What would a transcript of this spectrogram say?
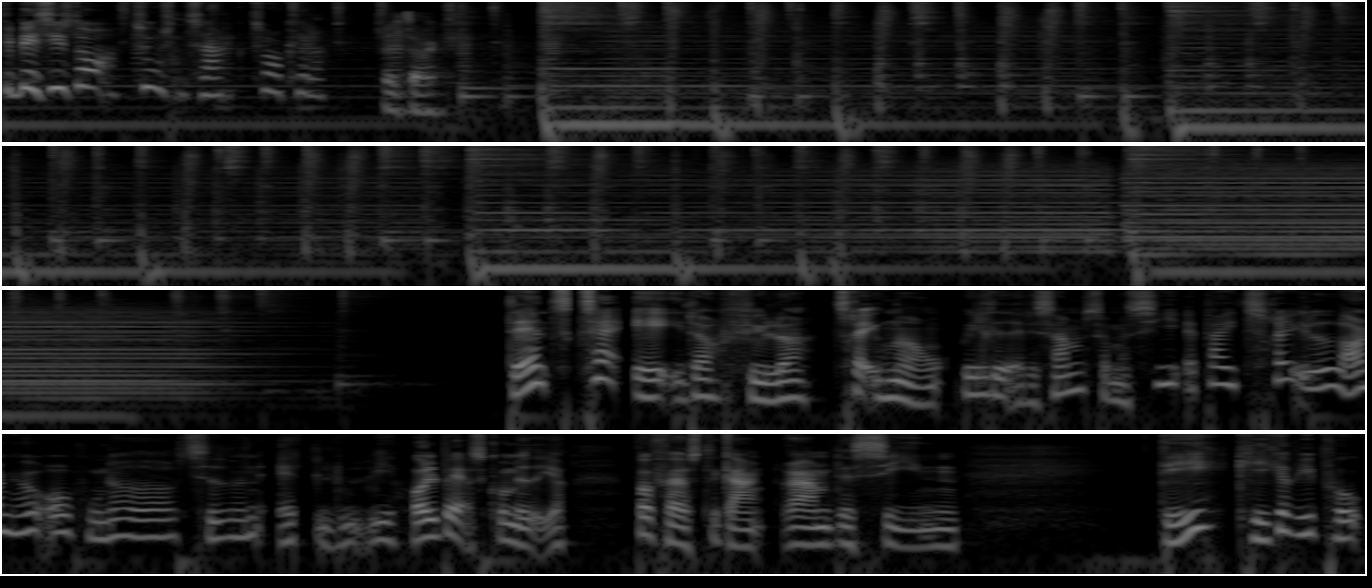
Det bliver sidste år. Tusind tak, Torkeller. Selv tak. Dansk teater fylder 300 år, hvilket er det samme som at sige, at der i tre lange århundreder siden, at Ludvig Holbergs komedier for første gang ramte scenen. Det kigger vi på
